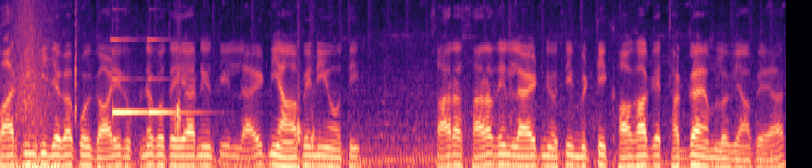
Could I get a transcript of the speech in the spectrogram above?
पार्किंग की जगह कोई गाड़ी रुकने को तैयार नहीं होती लाइट यहाँ पे नहीं होती। सारा सारा दिन लाइट नहीं होती मिट्टी खा खा के थक गए हम लोग यहाँ पे यार।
